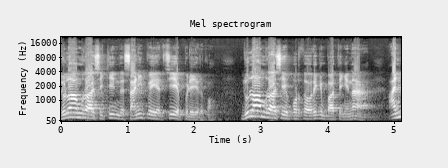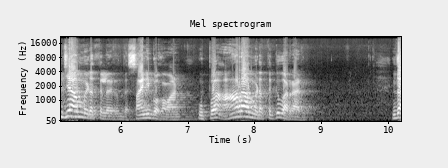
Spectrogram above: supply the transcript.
துலாம் ராசிக்கு இந்த சனிப்பெயர்ச்சி எப்படி இருக்கும்? துலாம் ராசியை பொறுத்த வரைக்கும் பார்த்தீங்கன்னா அஞ்சாம் இடத்துல இருந்த சனி பகவான் இப்போ ஆறாம் இடத்துக்கு வர்றாரு. இந்த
